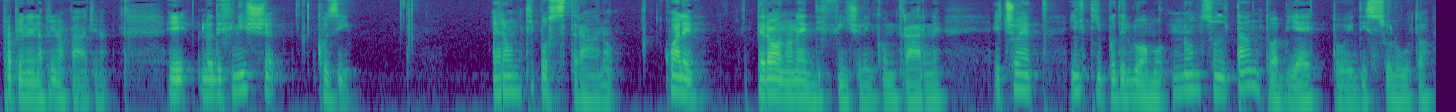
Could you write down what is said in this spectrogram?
proprio nella prima pagina, e lo definisce così. Era un tipo strano, quale però non è difficile incontrarne, e cioè il tipo dell'uomo non soltanto abietto e dissoluto,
